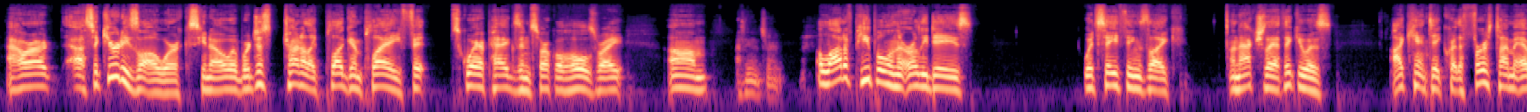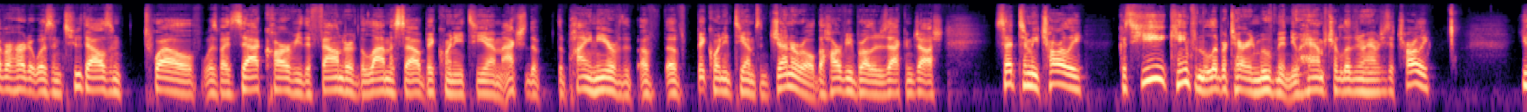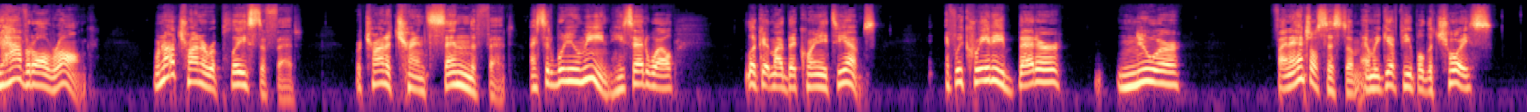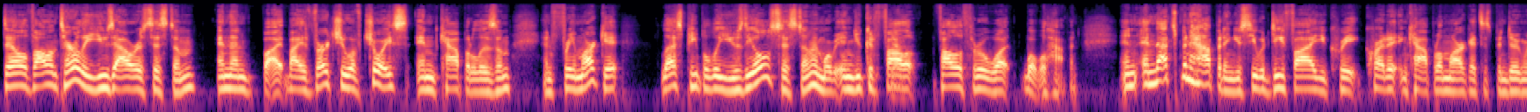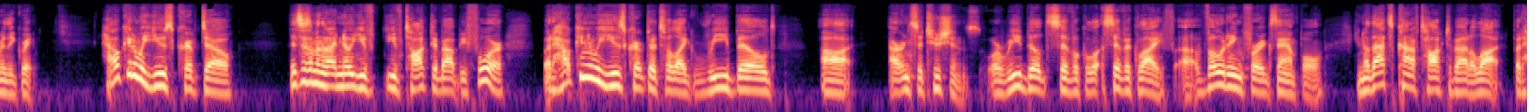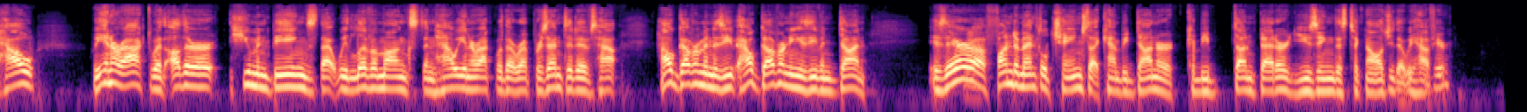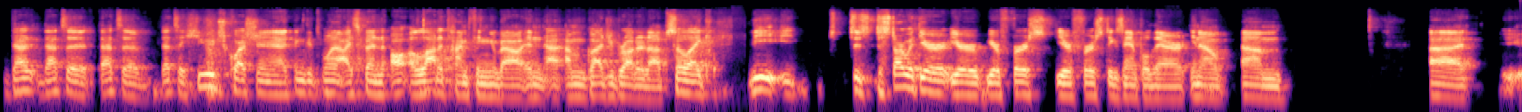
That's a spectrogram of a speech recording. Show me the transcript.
how our uh, securities law works you know we're just trying to like plug and play fit square pegs and circle holes right? Um, i think that's right. a lot of people in the early days would say things like and actually, I think it was, I can't take credit. The first time I ever heard it was in 2012, was by Zach Harvey, the founder of the Lamassu Bitcoin ATM, actually the, the pioneer of, the, of, of Bitcoin ATMs in general, the Harvey brothers, Zach and Josh, said to me, Charlie, because he came from the libertarian movement, New Hampshire, lived in New Hampshire. He said, Charlie, you have it all wrong. We're not trying to replace the Fed. We're trying to transcend the Fed. I said, What do you mean? He said, Well, look at my Bitcoin ATMs. If we create a better newer financial system and we give people the choice, they'll voluntarily use our system. And then by, by virtue of choice and capitalism and free market, less people will use the old system and more, and you could follow, yeah. follow through what, what will happen. And, and that's been happening. You see with DeFi, you create credit and capital markets. It's been doing really great. How can we use crypto? This is something that I know you've, you've talked about before, but how can we use crypto to like rebuild, uh, our institutions or rebuild civic civic life. Uh, voting, for example, you know that's kind of talked about a lot. But how we interact with other human beings that we live amongst, and how we interact with our representatives, how how government is even, how governing is even done. Is there yeah. a fundamental change that can be done or can be done better using this technology that we have here? That that's a that's a that's a huge question, and I think it's one I spend a lot of time thinking about, and I'm glad you brought it up. So, like the to, to start with your your your first your first example there, you know, um, uh,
